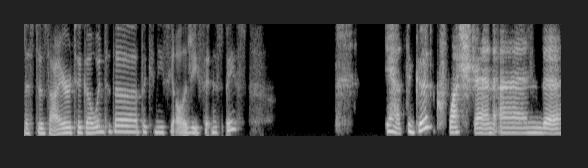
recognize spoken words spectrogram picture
this desire to go into the the kinesiology fitness space? Yeah, it's a good question and uh,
